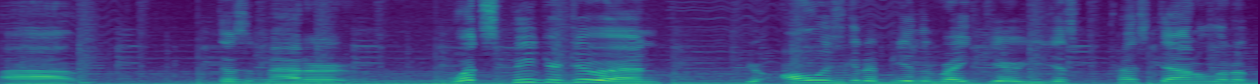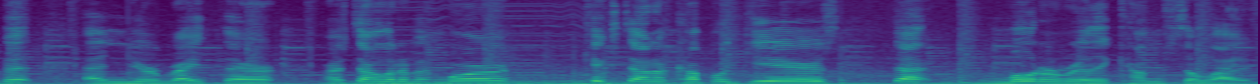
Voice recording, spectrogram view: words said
uh, doesn't matter what speed you're doing, you're always gonna be in the right gear. You just press down a little bit and you're right there. Press down a little bit more, kicks down a couple gears, that motor really comes to life.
